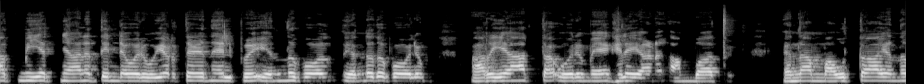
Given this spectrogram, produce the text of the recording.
ആത്മീയ ജ്ഞാനത്തിന്റെ ഒരു ഉയർത്തെഴുന്നേൽപ്പ് എന്ന് പോ എന്നതുപോലും അറിയാത്ത ഒരു മേഖലയാണ് അമ്പാത്ത്. എന്നാൽ മൗത്ത എന്ന്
